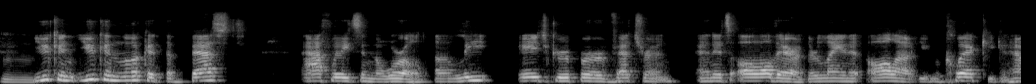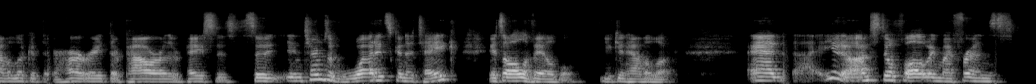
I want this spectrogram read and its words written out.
Mm. You can you can look at the best athletes in the world, elite age grouper, veteran, and it's all there. They're laying it all out. You can click, you can have a look at their heart rate, their power, their paces. So, in terms of what it's going to take, it's all available. You can have a look. And, uh, you know, I'm still following my friends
